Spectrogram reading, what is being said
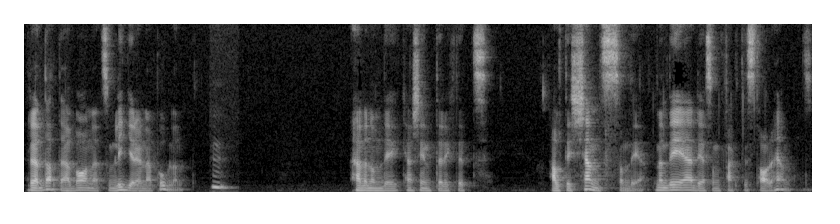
räddat det här barnet som ligger i den här poolen. Mm. Även om det kanske inte riktigt alltid känns som det. Men det är det som faktiskt har hänt.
